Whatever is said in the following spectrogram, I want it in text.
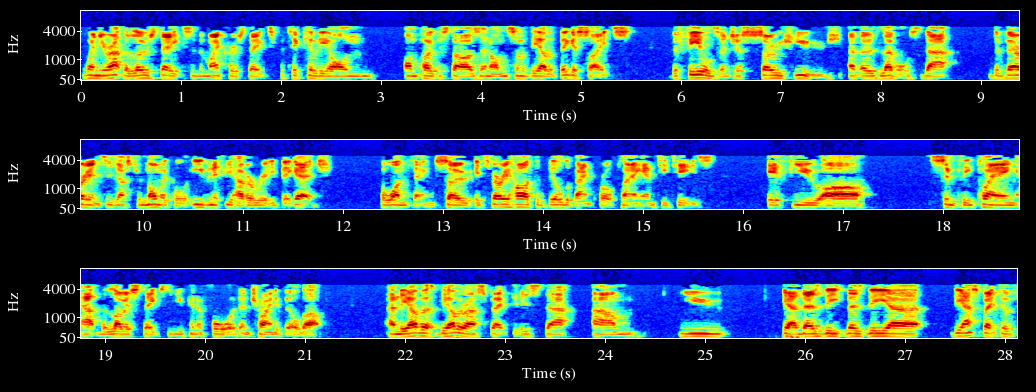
when you're at the low stakes and the micro stakes, particularly on on PokerStars and on some of the other bigger sites, the fields are just so huge at those levels that the variance is astronomical, even if you have a really big edge, for one thing. So it's very hard to build a bankroll playing MTTs if you are simply playing at the lowest stakes that you can afford and trying to build up. And the other the other aspect is that um, you yeah there's the there's the uh, the aspect of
